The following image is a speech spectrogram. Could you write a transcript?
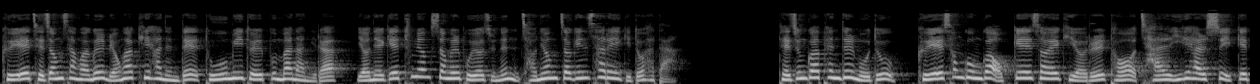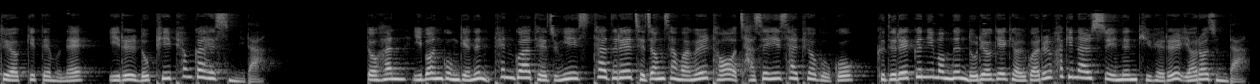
그의 재정 상황을 명확히 하는데 도움이 될 뿐만 아니라 연예계 투명성을 보여주는 전형적인 사례이기도 하다. 대중과 팬들 모두 그의 성공과 업계에서의 기여를 더 잘 이해할 수 있게 되었기 때문에 이를 높이 평가했습니다. 또한 이번 공개는 팬과 대중이 스타들의 재정 상황을 더 자세히 살펴보고 그들의 끊임없는 노력의 결과를 확인할 수 있는 기회를 열어준다.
